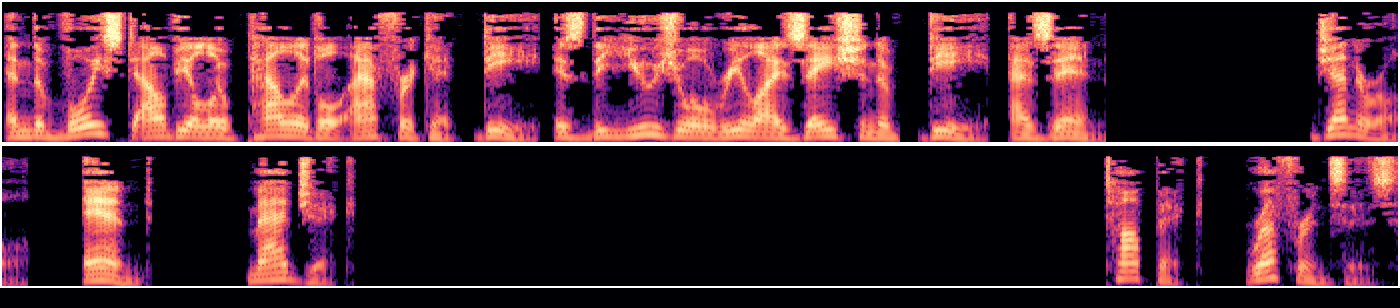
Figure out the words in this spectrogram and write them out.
and the voiced alveolo-palatal affricate d is the usual realization of d, as in general and magic. Topic References.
